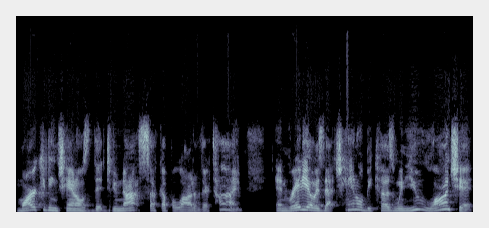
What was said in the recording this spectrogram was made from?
marketing channels that do not suck up a lot of their time. And radio is that channel because when you launch it,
